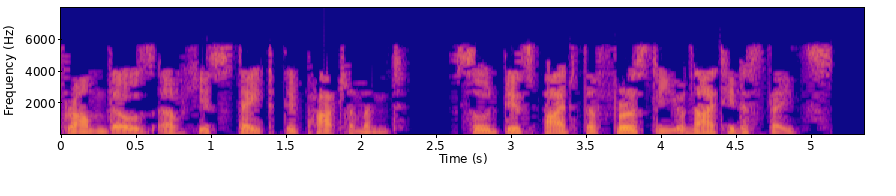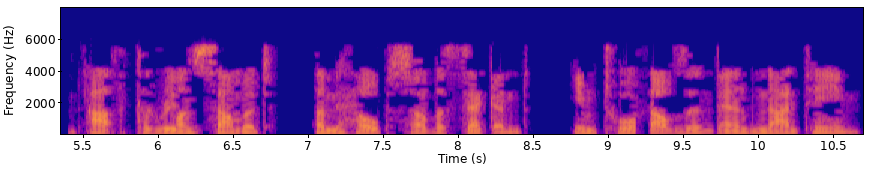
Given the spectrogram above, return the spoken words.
from those of his State Department. So despite the first United States North Korean summit, and hopes of a second in 2019.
